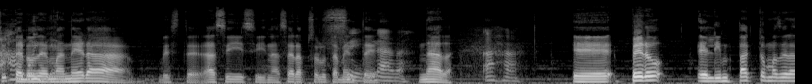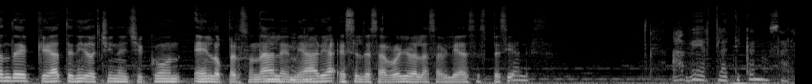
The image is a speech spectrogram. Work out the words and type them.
Ah, pero de manera este, así, sin hacer absolutamente nada. nada. Ajá. pero el impacto más grande que ha tenido China y Chikun en lo personal, en mi área, es el desarrollo de las habilidades especiales. A ver, platícanos algo.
